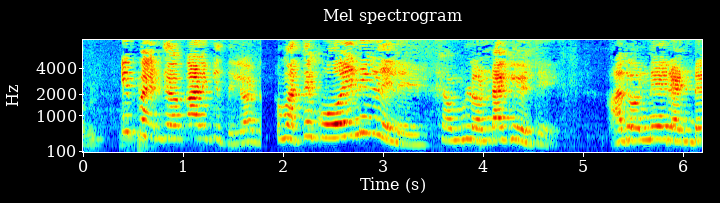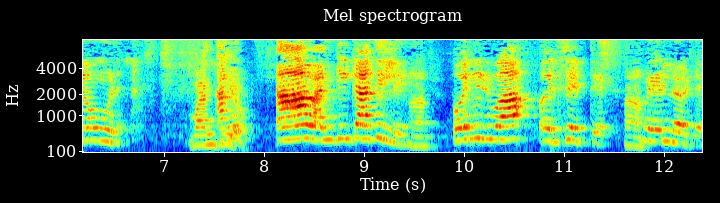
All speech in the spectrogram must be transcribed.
ഒരു- ഇപ്പൊ ഇട്ടില്ല കളിക്കത്തില്ല കേട്ടോ. മറ്റേ കോയിനുകളില്ലേ നമ്മൾ ഉണ്ടാക്കി വെച്ചേ. അതൊന്ന് രണ്ട് മൂന്ന്. ആ വണ്ടിക്കകത്തില്ലേ ആ. ഒരു രൂപ ഒരു സെറ്റ്. മേലിലോട്ട്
